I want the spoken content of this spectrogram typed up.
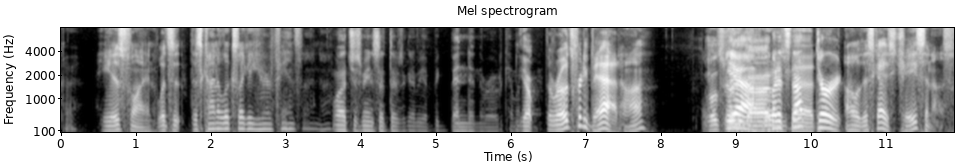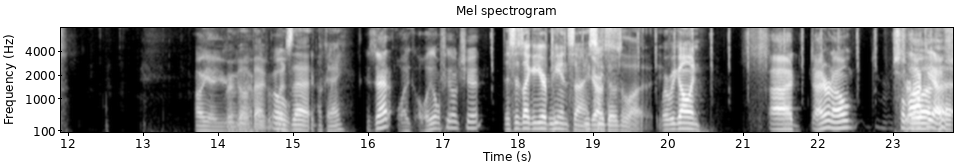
Okay. He is flying. What's it? This kind of looks like a European sign. No? Well, it just means that there's going to be a big bend in the road coming. Yep. The road's pretty bad, huh? Goes pretty Yeah, bad. but it's Bad. not dirt. Oh, this guy's chasing us. Oh yeah, you're We're going, going back. Oh, What's that? Okay. Is that like oil field shit? This is like a European sign. We Yes. see those a lot. Where are we going? Uh, I don't know. Go, Slovakia. uh,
